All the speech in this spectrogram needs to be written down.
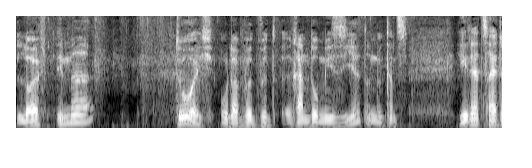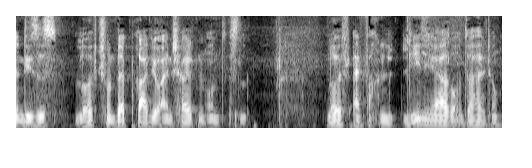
läuft immer durch oder wird, wird randomisiert und du kannst jederzeit in dieses läuft schon Webradio einschalten und es läuft einfach eine lineare Unterhaltung.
